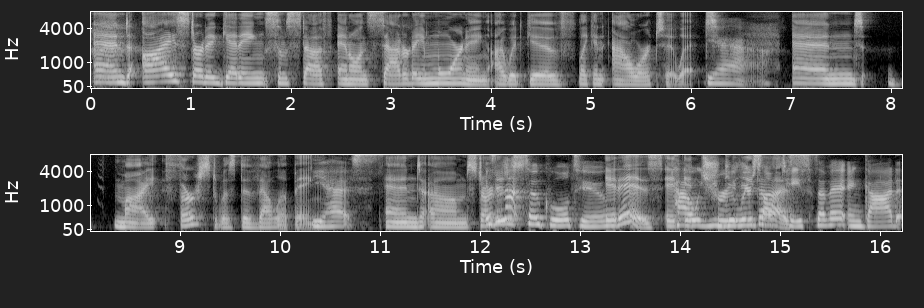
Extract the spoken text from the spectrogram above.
And I started getting some stuff, and on Saturday morning, I would give like an hour to it. Yeah. And my thirst was developing. Yes. And um, started. Isn't that so cool too? it is. It, How it you give yourself does. tastes of it, and God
